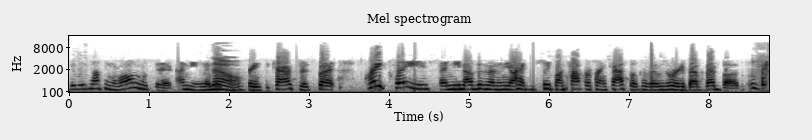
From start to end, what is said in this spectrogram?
There was nothing wrong with it. I mean, there No. were some crazy characters, but great place. I mean, other than, you know, I had to sleep on top of Frank Castle because I was worried about bed bugs.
